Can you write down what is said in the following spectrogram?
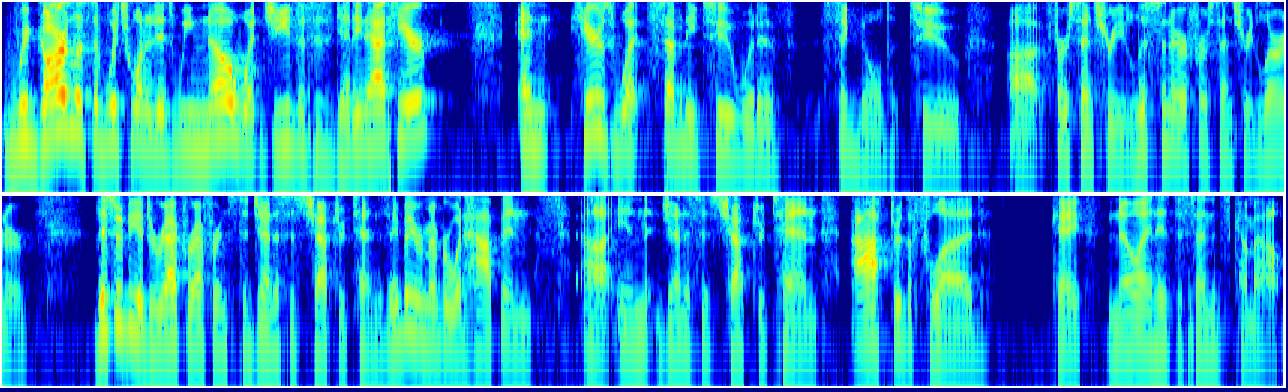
regardless of which one it is, we know what Jesus is getting at here. And here's what 72 would have signaled to uh, first century listener, first century learner. This would be a direct reference to Genesis chapter 10. Does anybody remember what happened uh, in Genesis chapter 10 after the flood? Okay, Noah and his descendants come out.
